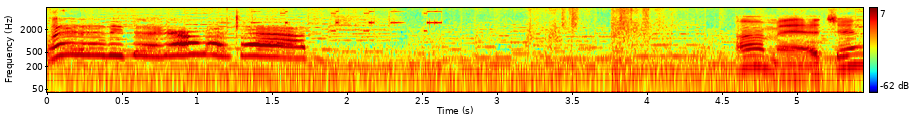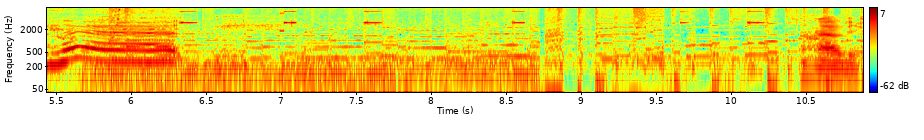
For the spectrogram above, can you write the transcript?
learned anything. My god! Imagine that. I don't have any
